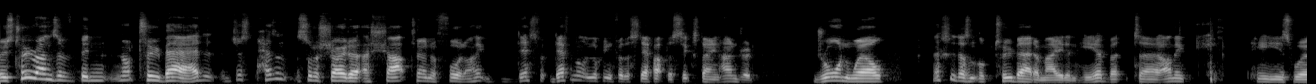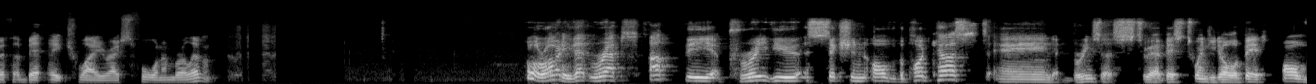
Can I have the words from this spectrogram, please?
whose two runs have been not too bad, just hasn't sort of showed a, a sharp turn of foot. I think definitely looking for the step up to 1600. Drawn well, actually doesn't look too bad a maiden here, but uh, I think he is worth a bet each way, race four, number 11. Alrighty, that wraps up the preview section of the podcast and brings us to our best $20 bet of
